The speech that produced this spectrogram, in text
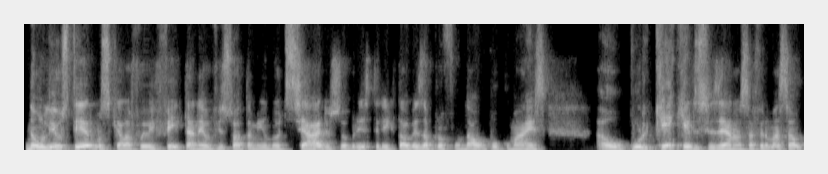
não li os termos que ela foi feita, né? Eu vi só também o um noticiário sobre isso, teria que talvez aprofundar um pouco mais o porquê que eles fizeram essa afirmação,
